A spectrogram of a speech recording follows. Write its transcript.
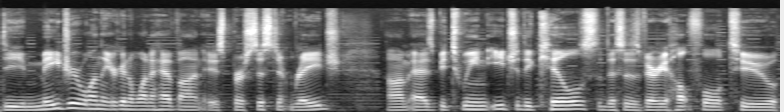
the major one that you're going to want to have on is Persistent Rage. Um, as between each of the kills, this is very helpful to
